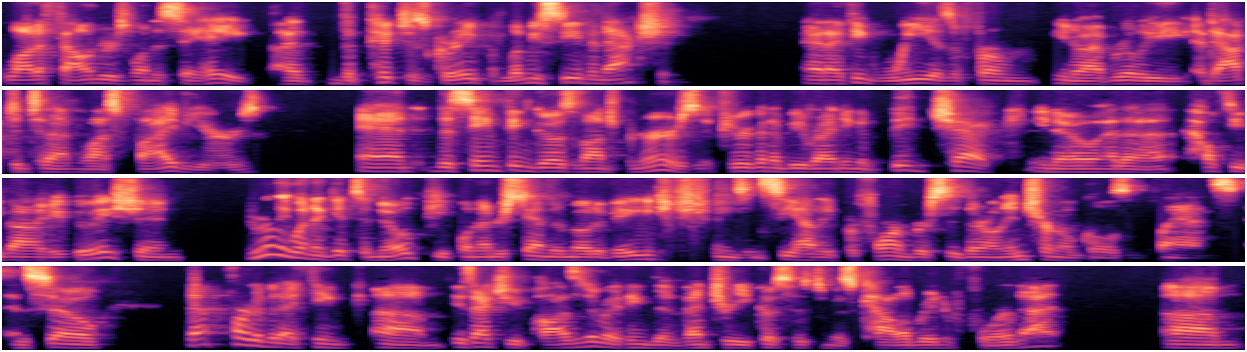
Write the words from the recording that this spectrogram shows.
a lot of founders want to say hey I, the pitch is great but let me see it in action and i think we as a firm you know have really adapted to that in the last five years. And the same thing goes with entrepreneurs. If you're going to be writing a big check you know at a healthy valuation you really want to get to know people and understand their motivations and see how they perform versus their own internal goals and plans. And so that part of it i think um, is actually positive. I think the venture ecosystem is calibrated for that. Um,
